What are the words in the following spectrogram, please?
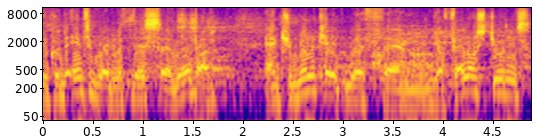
you could integrate with this uh, robot and communicate with um, your fellow students.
